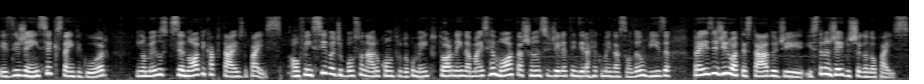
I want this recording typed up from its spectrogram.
Exigência que está em vigor em ao menos 19 capitais do país. A ofensiva de Bolsonaro contra o documento torna ainda mais remota a chance de ele atender a recomendação da Anvisa para exigir o atestado de estrangeiros chegando ao país.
